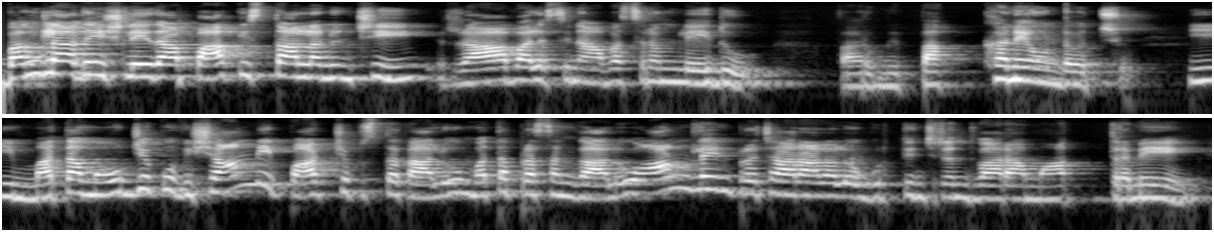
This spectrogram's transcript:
బంగ్లాదేశ్ లేదా పాకిస్తాన్ల నుంచి రావలసిన అవసరం లేదు. వారు మీ పక్కనే ఉండవచ్చు. ఈ మత మౌఢ్యపు విషయాన్ని పాఠ్యపుస్తకాలు మత ప్రసంగాలు ఆన్లైన్ ప్రచారాలలో గుర్తించడం ద్వారా మాత్రమే.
